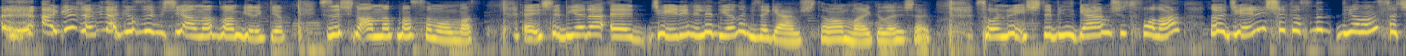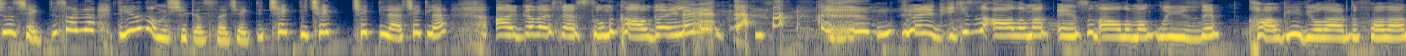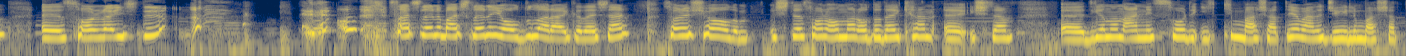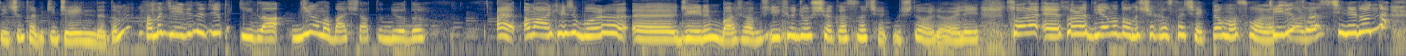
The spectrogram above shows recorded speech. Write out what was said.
Arkadaşlar bir dakika size bir şey anlatmam gerekiyor. Size şunu anlatmazsam olmaz. Ee, işte bir ara e, Ceylin ile Diana bize gelmiş tamam mı arkadaşlar? Sonra işte biz gelmişiz falan. Sonra Ceylin şakasında Diana'nın saçını çekti. Sonra Diana da onun şakasına çekti. Çekti çek çektiler çektiler. Arkadaşlar sonu kavga ile bitti. Şöyle ikisi ağlamak en son ağlamakla yüzde kavga ediyorlardı falan. Ee, sonra işte saçlarını başlarını yoldular arkadaşlar. Sonra şey oldum. İşte sonra onlar odadayken e, işte e, Diana'nın annesi sordu ilk kim başlattı diye. Ben de Ceylin başlattığı için tabii ki Ceylin dedim. Ama Ceylin de diyordu ki la Diana başlattı diyordu. Evet ama arkadaşlar bu ara e, Ceylin başlatmış. İlk önce o şakasına çekmişti öyle öyle. Sonra e, sonra Diana da onun şakasına çekti ama sonra Ceylin sonra... sonra sinirlendi.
